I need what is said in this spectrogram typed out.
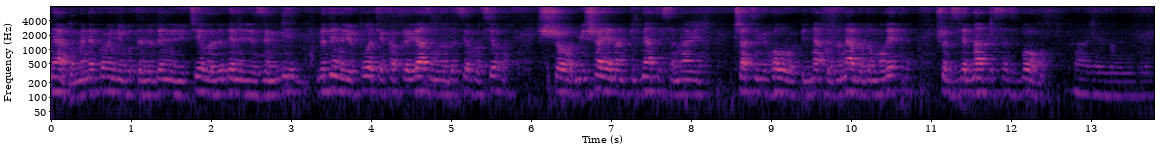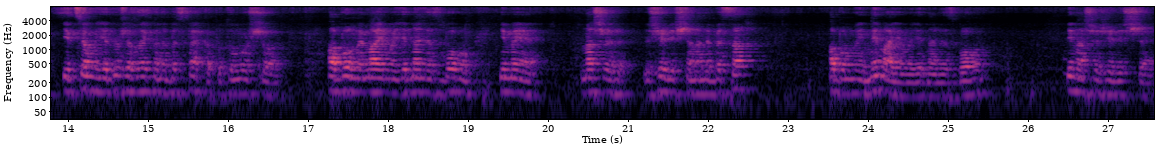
неба. Ми не повинні бути людиною тіла, людиною землі, людиною плоті, яка прив'язана до цього всього, що мішає нам піднятися навіть часом і голову підняти до неба, до молитви, щоб з'єднатися з Богом. І в цьому є дуже велика небезпека, тому що або ми маємо єднання з Богом і ми наше жилище на небесах, або ми не маємо єднання з Богом і наше жилище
